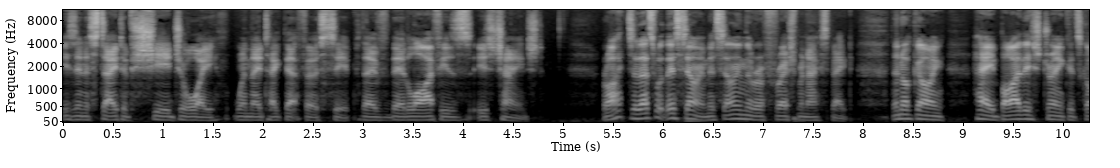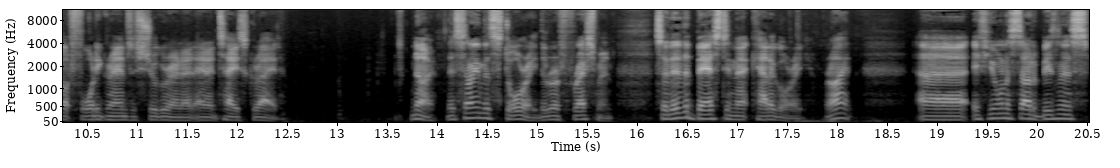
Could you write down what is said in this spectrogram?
is in a state of sheer joy when they take that first sip. They've their life is is changed. Right? So that's what they're selling. They're selling the refreshment aspect. They're not going, hey, buy this drink, it's got 40 grams of sugar in it and it tastes great. No, they're selling the story, the refreshment. So they're the best in that category, right? Uh, if you want to start a business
